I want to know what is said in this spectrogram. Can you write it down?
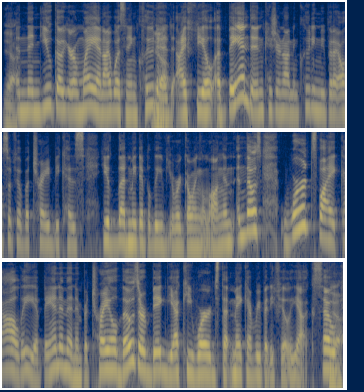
Yeah. and then you go your own way and I wasn't included. Yeah. I feel abandoned because you're not including me, but I also feel betrayed because you led me to believe you were going along. And and those words like golly, abandonment and betrayal, those are big yucky words that make everybody feel yuck. So Yeah.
